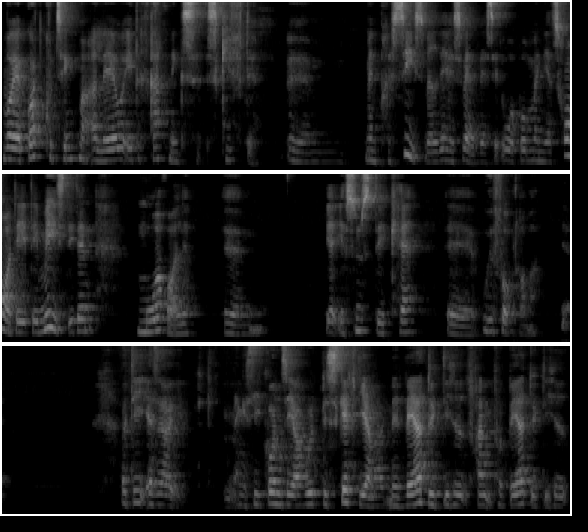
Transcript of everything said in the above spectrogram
hvor jeg godt kunne tænke mig at lave et retningsskifte. Øh, men præcis hvad, det har jeg svært ved at sætte ord på, men jeg tror, det, det er mest i den morrolle, øh, jeg, jeg synes, det kan øh, udfordre mig. Ja. Og det, altså, man kan sige, grunden til, at jeg overhovedet beskæftiger mig med bæredygtighed frem for bæredygtighed,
